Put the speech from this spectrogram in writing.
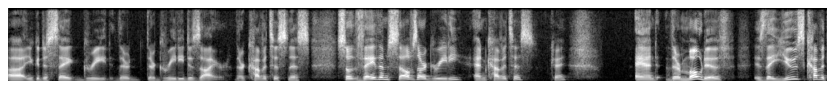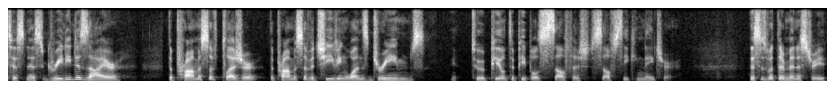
uh, you could just say greed, their, their greedy desire, their covetousness. So, they themselves are greedy and covetous, okay? And their motive is they use covetousness, greedy desire, the promise of pleasure, the promise of achieving one's dreams to appeal to people's selfish, self seeking nature. This is what their ministry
